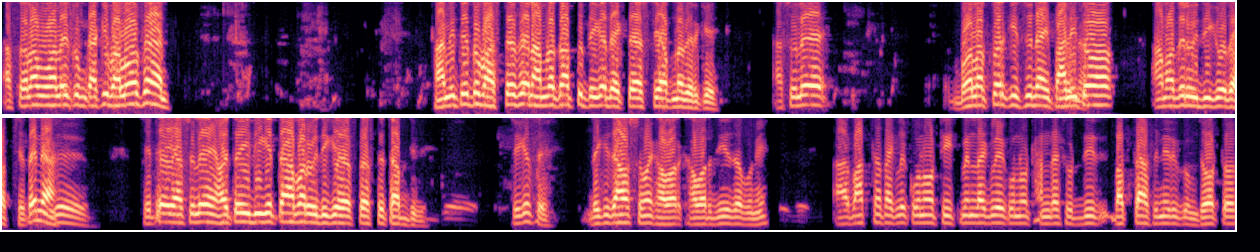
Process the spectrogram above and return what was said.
আসসালামু আলাইকুম কাকি ভালো আছেন? পানিতে তো বাঁচতেছেন আমরা চাঁদপুর থেকে দেখতে আসছি আপনাদেরকে। আসলে বলার তো আর কিছু নাই পানি তো আমাদের ওই দিকেও যাচ্ছে তাই না? সেটাই আসলে হয়তো এই দিকেটা আবার ওই দিকে আস্তে আস্তে চাপ দিবে। ঠিক আছে? দেখি যাওয়ার সময় খাবার খাবার দিয়ে যাব নি। আর বাচ্চা থাকলে কোনো ট্রিটমেন্ট লাগলে কোনো ঠান্ডা সর্দির বাচ্চা আসেনি এরকম জ্বর টর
